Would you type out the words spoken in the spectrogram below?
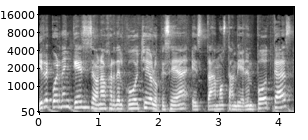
Y recuerden que si se van a bajar del coche o lo que sea, estamos también en podcast.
